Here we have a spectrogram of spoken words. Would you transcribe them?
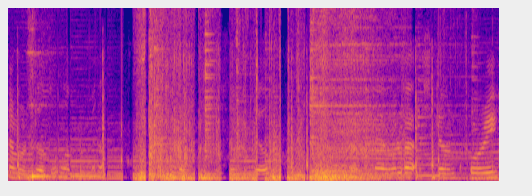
Someone build a lumber mill. Build. Okay, what about stone quarry?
